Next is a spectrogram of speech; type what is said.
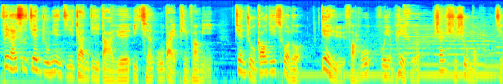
飞来寺建筑面积占地大约一千五百平方米，建筑高低错落，殿宇房屋呼应配合，山石树木景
